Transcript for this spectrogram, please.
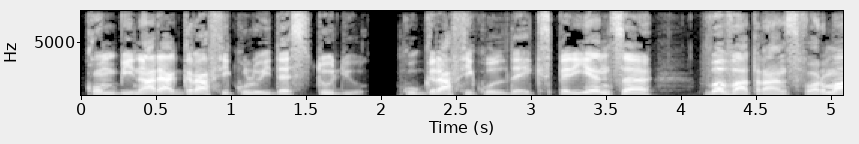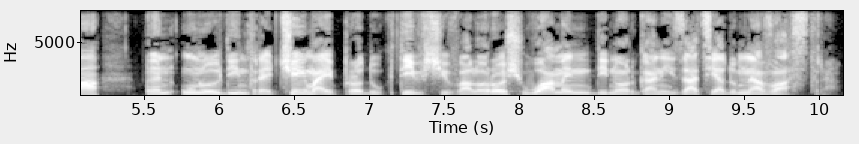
Combinarea graficului de studiu cu graficul de experiență vă va transforma în unul dintre cei mai productivi și valoroși oameni din organizația dumneavoastră.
